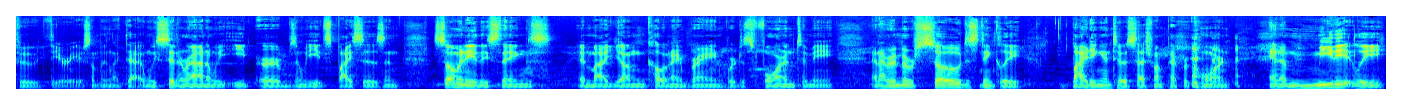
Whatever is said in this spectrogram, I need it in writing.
food theory or something like that. And we sit around and we eat herbs and we eat spices, and so many of these things in my young culinary brain were just foreign to me. And I remember so distinctly biting into a Szechuan peppercorn and immediately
